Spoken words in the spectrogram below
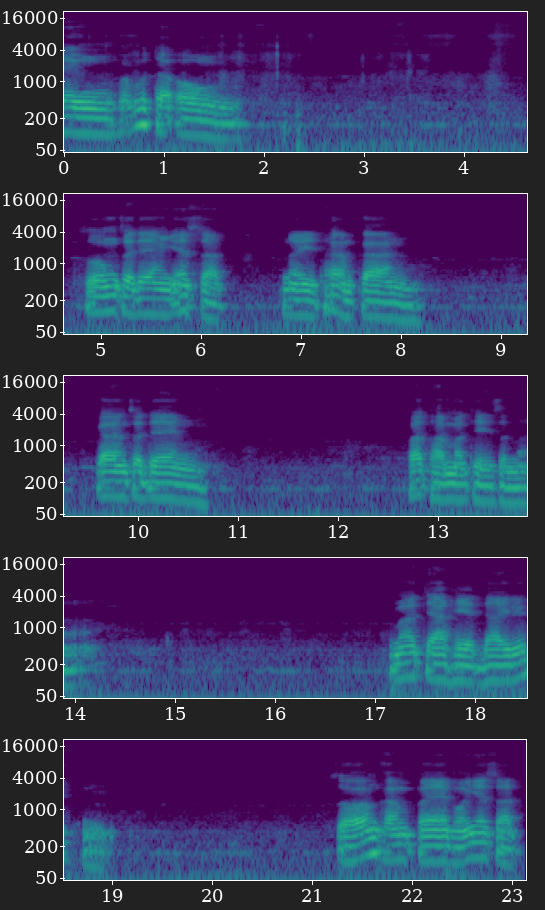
นึ่ง พระพุทธองค์ ทรงแสดงยสัตว์ในท่ามกลาง การแสดง พระธรรมเทศนา มาจากเหตุใดหรือนี่สองคำแปลของยสัตว์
